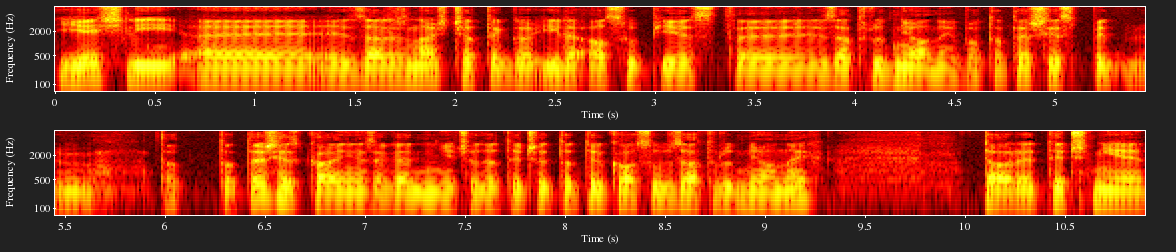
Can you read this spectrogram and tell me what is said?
Jeśli e, w zależności od tego, ile osób jest e, zatrudnionych, bo to też jest, to, to też jest kolejne zagadnienie, czy dotyczy to tylko osób zatrudnionych, teoretycznie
